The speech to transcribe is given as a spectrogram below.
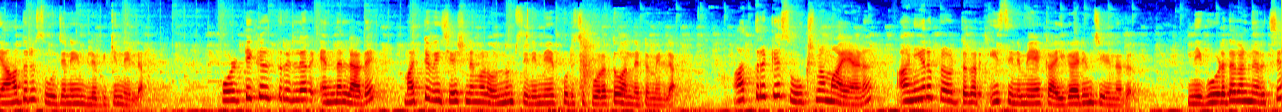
യാതൊരു സൂചനയും ലഭിക്കുന്നില്ല. പൊളിറ്റിക്കൽ ത്രില്ലർ എന്നല്ലാതെ മറ്റു വിശേഷണങ്ങളൊന്നും സിനിമയെക്കുറിച്ച് പുറത്തു വന്നിട്ടുമില്ല. അത്രയ്ക്ക് സൂക്ഷ്മമായാണ് അണിയറ പ്രവർത്തകർ ഈ സിനിമയെ കൈകാര്യം ചെയ്യുന്നത്. നിഗൂഢതകൾ നിറച്ച്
